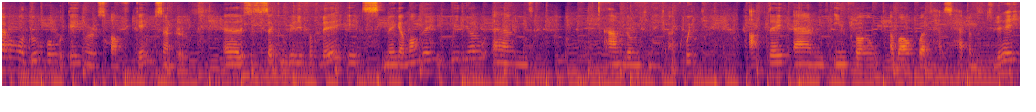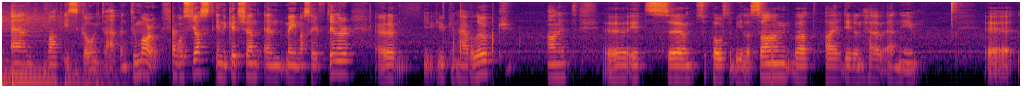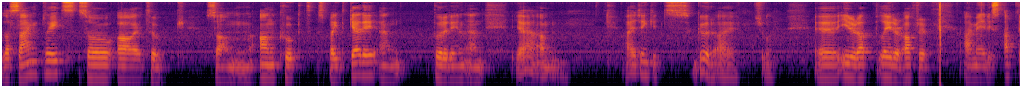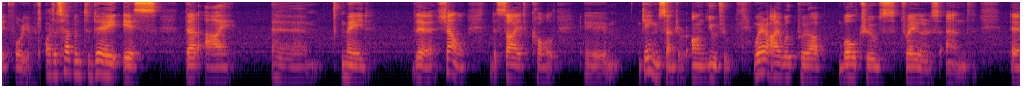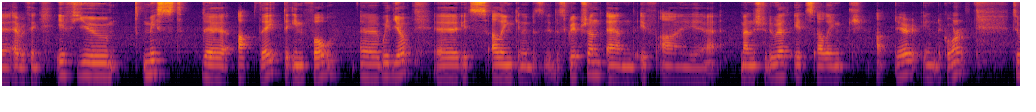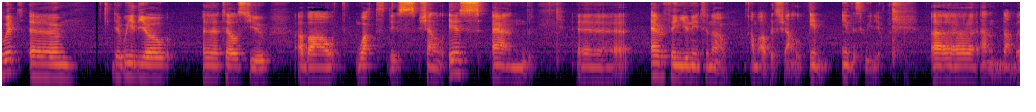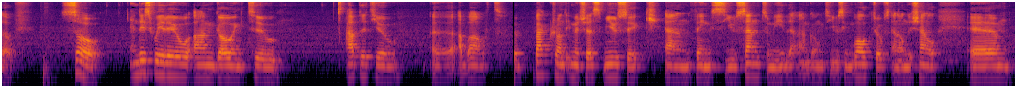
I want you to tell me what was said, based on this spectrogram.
Hi all global gamers of Game Center. Uh, this is the second video for today. It's Mega Monday video and I'm going to make a quick update and info about what has happened today and what is going to happen tomorrow. I was just in the kitchen and made myself dinner. Uh, you, you can have a look on it. Uh, it's um, supposed to be lasagne, but I didn't have any uh, lasagne plates, so I took some uncooked spaghetti and put it in, and yeah, um, I think it's good. I should uh, eat it up later after I made this update for you. What has happened today is that I um, made the channel, the site called um, Game Center on YouTube, where I will put up walkthroughs, trailers, and uh, everything. If you missed the update, the info uh, video, uh, it's a link in the description, and if I uh, manage to do that, it's a link up there in the corner to it. Um, the video uh, tells you about what this channel is and uh, everything you need to know about this channel in in this video. Uh, and down below. So in this video I'm going to update you uh, about the background images, music and things you send to me that I'm going to use in walkthroughs and on the channel. Um,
